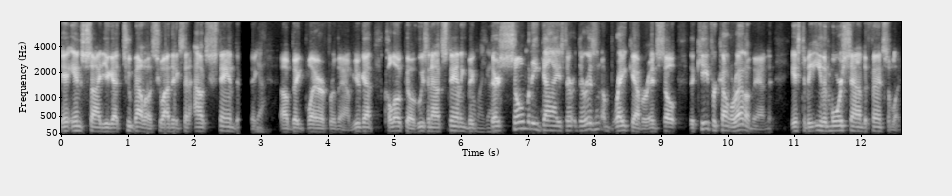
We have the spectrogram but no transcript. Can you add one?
inside you got Tubelis, who I think is an outstanding yeah a big player for them. You got Koloko, who's an outstanding big. Oh There's so many guys. There there isn't a break ever, and so the key for Colorado then is to be even more sound defensively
